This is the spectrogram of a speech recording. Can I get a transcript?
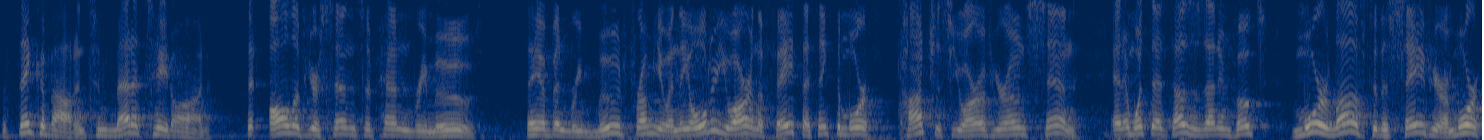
to think about and to meditate on that all of your sins have been removed. They have been removed from you. And the older you are in the faith, I think the more conscious you are of your own sin. And, what that does is that invokes more love to the Savior, and more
